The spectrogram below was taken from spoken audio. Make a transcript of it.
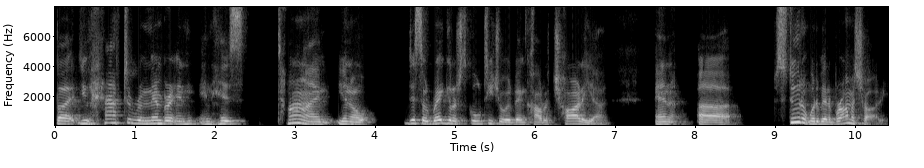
But you have to remember in, in his time, you know, just a regular school teacher would have been called a charya, and a student would have been a brahmacharya.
